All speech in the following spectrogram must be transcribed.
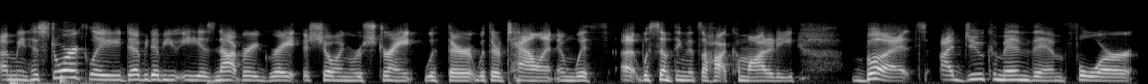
I mean, historically, WWE is not very great at showing restraint with their with their talent and with uh, with something that's a hot commodity but I do commend them for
